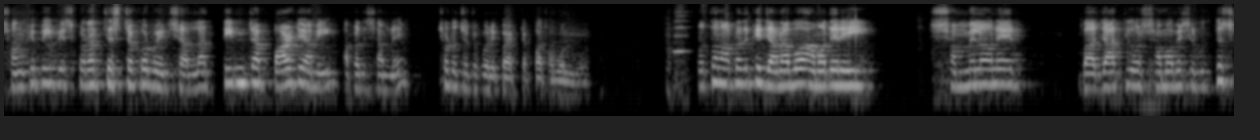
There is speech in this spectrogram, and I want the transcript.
সংক্ষেপেই পেশ করার চেষ্টা করব ইনশাল্লাহ তিনটা পার্টে আমি আপনাদের সামনে ছোট ছোট করে কয়েকটা কথা বলব। প্রথম আপনাদেরকে জানাব আমাদের এই সম্মেলনের বা জাতীয় সমাবেশের উদ্দেশ্য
